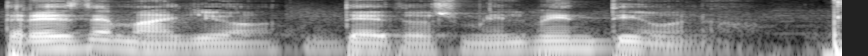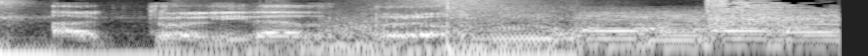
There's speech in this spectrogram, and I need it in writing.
3 de mayo de 2021. Actualidad Pro.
